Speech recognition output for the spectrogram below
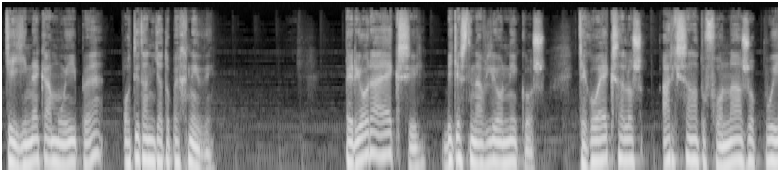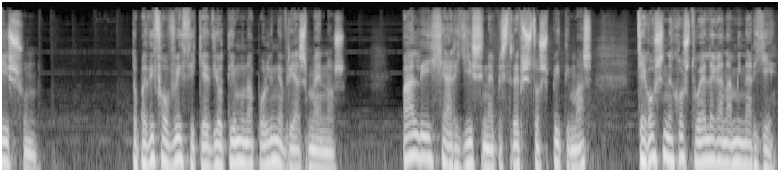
και η γυναίκα μου είπε ότι ήταν για το παιχνίδι. Περί ώρα έξι μπήκε στην αυλή ο Νίκος και εγώ έξαλλος άρχισα να του φωνάζω που ήσουν. Το παιδί φοβήθηκε διότι ήμουνα πολύ νευριασμένος. Πάλι είχε αργήσει να επιστρέψει στο σπίτι μας και εγώ συνεχώς του έλεγα να μην αργεί.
